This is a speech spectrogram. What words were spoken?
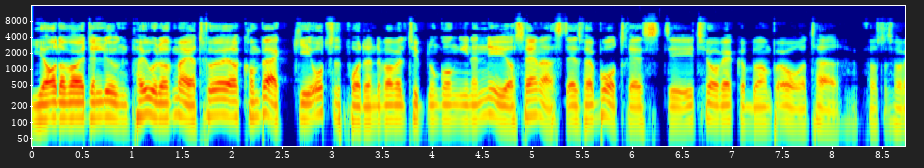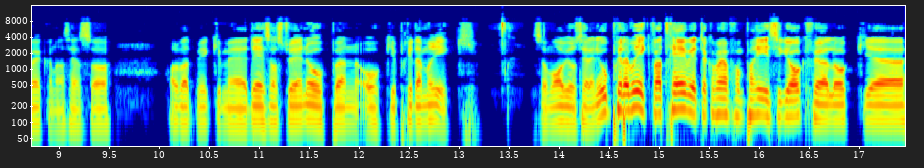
Ja, det har varit en lugn period av mig. Jag tror jag kom back i Oddset-podden. Det var väl typ någon gång innan nyår senast. Dels var jag bortrest i, i två veckor i början på året här. Första två veckorna. Sen så har det varit mycket med dels Australian Open och Prix d'Amérique. Som avgjordes sedan. Jo, Prix d'Amérique var trevligt. Jag kom hem från Paris igår kväll och eh,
